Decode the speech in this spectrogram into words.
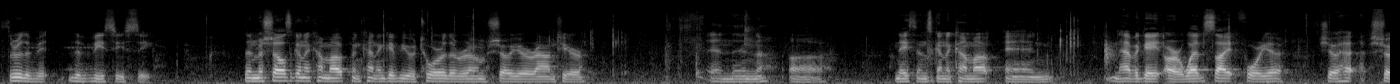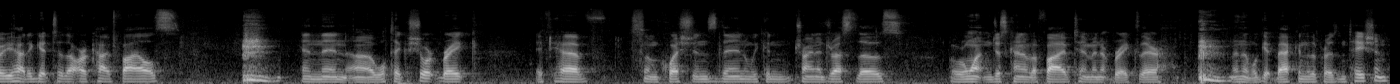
through the, v- the VCC. Then Michelle's going to come up and kind of give you a tour of the room, show you around here. And then uh, Nathan's going to come up and navigate our website for you, show, ha- show you how to get to the archive files. and then uh, we'll take a short break. If you have some questions, then we can try and address those. We're wanting just kind of a five, ten minute break there. and then we'll get back into the presentation.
